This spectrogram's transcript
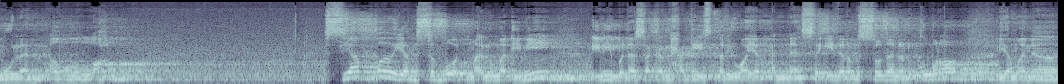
bulan Allah. Siapa yang sebut maklumat ini? Ini berdasarkan hadis riwayat An-Nasa'i dalam Sunan Al-Kubra yang mana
